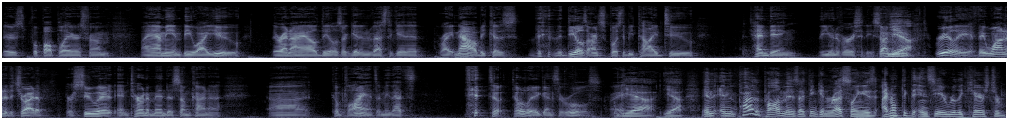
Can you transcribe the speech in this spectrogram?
there's football players from Miami and BYU. Their NIL deals are getting investigated right now because the, the deals aren't supposed to be tied to attending the university. So I mean, Yeah. really, if they wanted to try to pursue it and turn them into some kind of uh, compliance, I mean, that's to- totally against the rules, right? Yeah, yeah. And and part of the problem is I think in wrestling is I don't think the NCAA really cares to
